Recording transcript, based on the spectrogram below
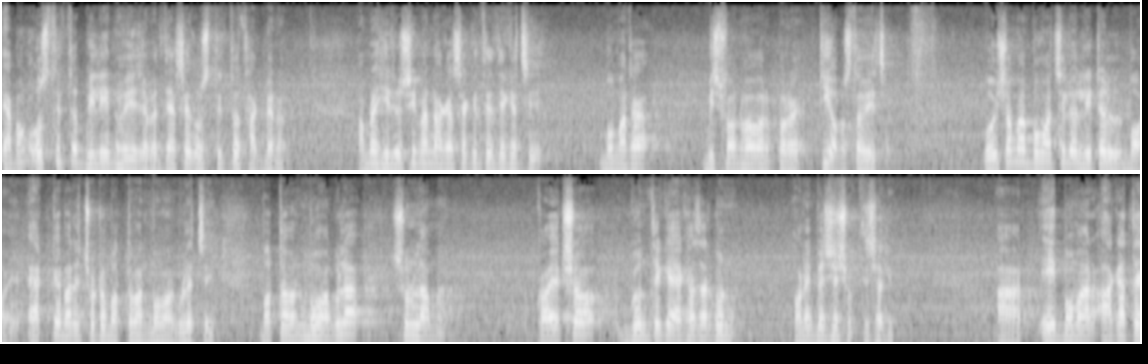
এবং অস্তিত্ব বিলীন হয়ে যাবে, দেশের অস্তিত্ব থাকবে না। আমরা হিরোসীমা নাগাসাকিতে দেখেছি, বোমাটা বিস্ফোরণ হওয়ার পরে কি অবস্থা হয়েছে। ওই সময় বোমা ছিল লিটল বয় একেবারে ছোট বর্তমান বোমাগুলোর চেয়ে। বর্তমান বোমাগুলা শুনলাম কয়েকশো গুণ থেকে এক হাজার গুণ অনেক বেশি শক্তিশালী। আর এই বোমার আঘাতে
